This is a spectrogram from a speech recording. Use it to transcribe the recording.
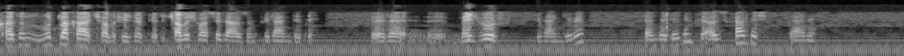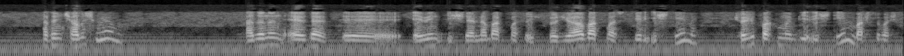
kadın mutlaka çalışacak dedi. Çalışması lazım filan dedi. Böyle e, mecbur filan gibi. Ben de dedim ki aziz kardeşim yani kadın çalışmıyor mu? Kadının evde e, evin işlerine bakması, çocuğa bakması bir iş değil mi? Çocuk bakımı bir iş değil mi başlı başına?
